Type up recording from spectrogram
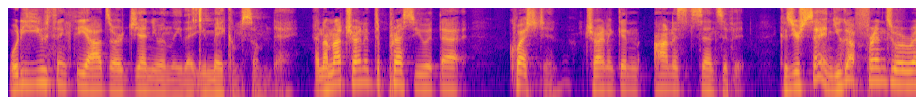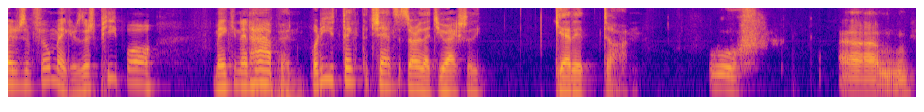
what do you think the odds are genuinely that you make them someday? And I'm not trying to depress you with that question. I'm trying to get an honest sense of it. Because you're saying you got friends who are writers and filmmakers. There's people making it happen. What do you think the chances are that you actually get it done? Oof. Um,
